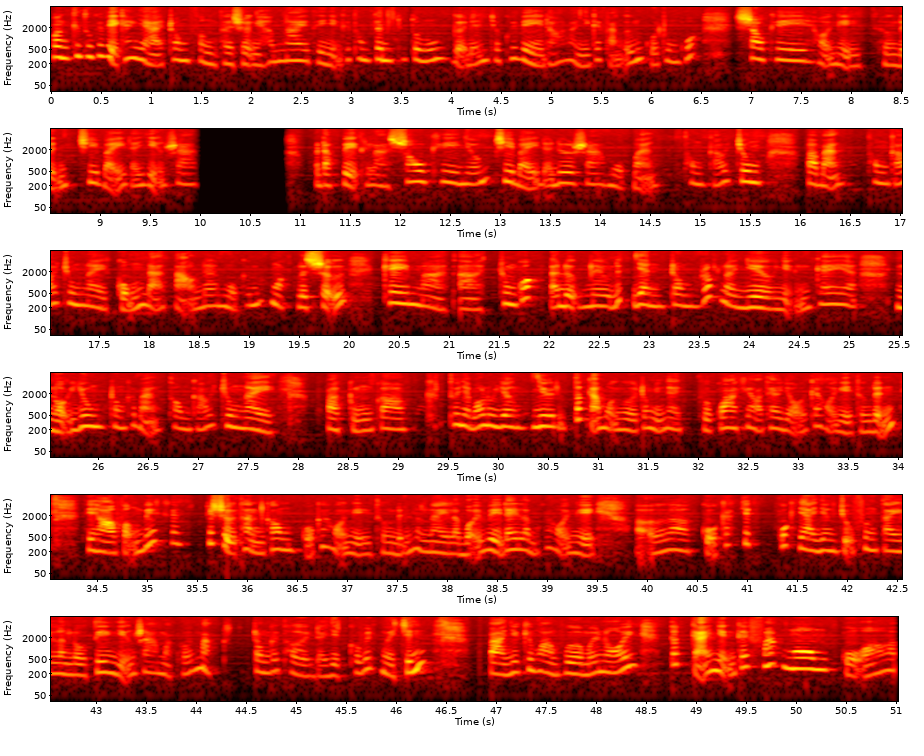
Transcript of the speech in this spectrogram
Vâng, kính thưa quý vị khán giả, trong phần thời sự ngày hôm nay thì những cái thông tin chúng tôi muốn gửi đến cho quý vị đó là những cái phản ứng của Trung Quốc sau khi hội nghị thượng đỉnh G7 đã diễn ra. Và đặc biệt là sau khi nhóm G7 đã đưa ra một bản thông cáo chung và bản thông cáo chung này cũng đã tạo nên một cái bước ngoặt lịch sử khi mà à, Trung Quốc đã được nêu đích danh trong rất là nhiều những cái nội dung trong cái bản thông cáo chung này và cũng uh, thưa nhà báo lưu dân như tất cả mọi người trong những ngày vừa qua khi họ theo dõi cái hội nghị thượng đỉnh thì họ vẫn biết cái, cái sự thành công của cái hội nghị thượng đỉnh lần này là bởi vì đây là một cái hội nghị ở uh, của các chức quốc gia dân chủ phương Tây lần đầu tiên diễn ra mặt đối mặt trong cái thời đại dịch Covid-19 và như Kim Hoàng vừa mới nói tất cả những cái phát ngôn của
